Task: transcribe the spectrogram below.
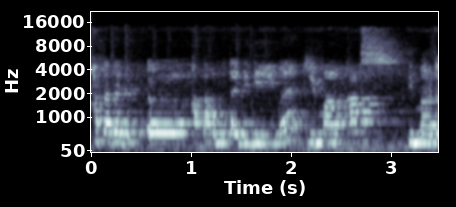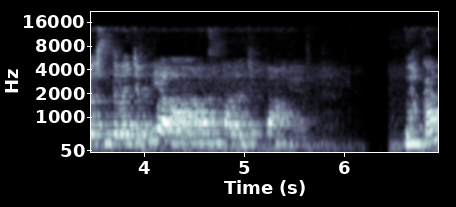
kata tadi eh, kata kamu tadi di mana? Di markas di markas tentara Jepang. Iya, markas tentara Jepang ya. Bahkan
